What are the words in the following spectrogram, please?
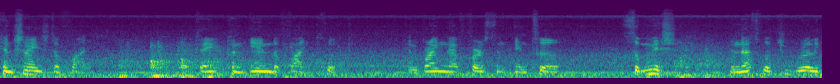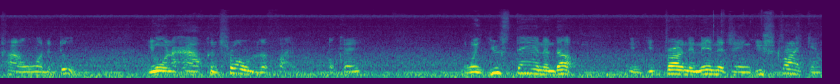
can change the fight. Okay, can end the fight quick and bring that person into submission. And that's what you really kind of want to do. You want to have control of the fight. Okay, when you standing up and you burning energy and you striking,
